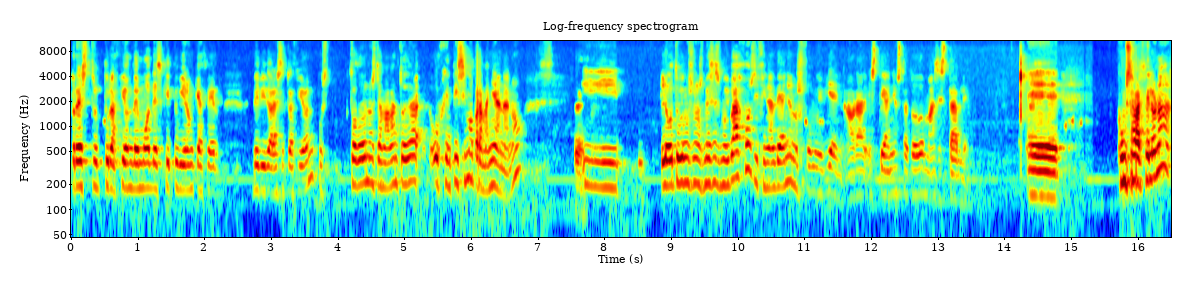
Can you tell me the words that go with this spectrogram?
reestructuración de modes que tuvieron que hacer debido a la situación, pues todo nos llamaban todo era urgentísimo para mañana, ¿no? Y luego tuvimos unos meses muy bajos y final de año nos fue muy bien. Ahora este año está todo más estable. Eh, Cumsa Barcelona,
